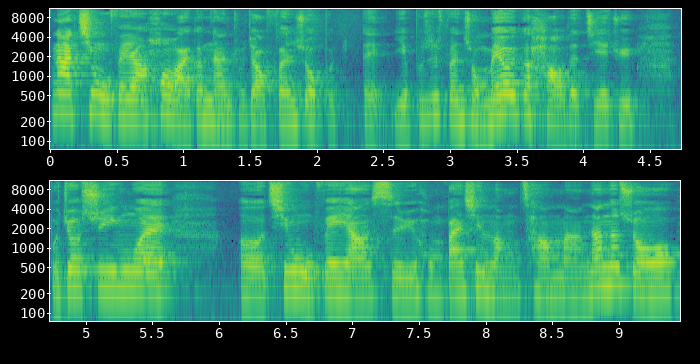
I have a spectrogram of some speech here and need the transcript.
那轻舞飞扬后来跟男主角分手不，哎，也不是分手，没有一个好的结局，不就是因为呃轻舞飞扬死于红斑性狼疮嘛？那那时候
